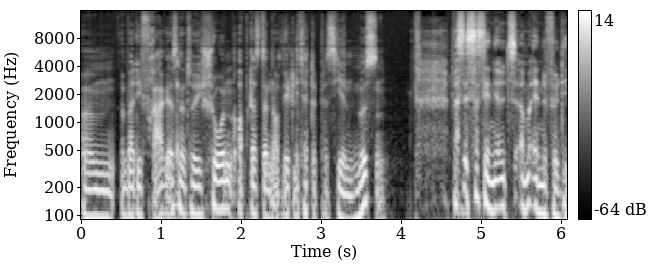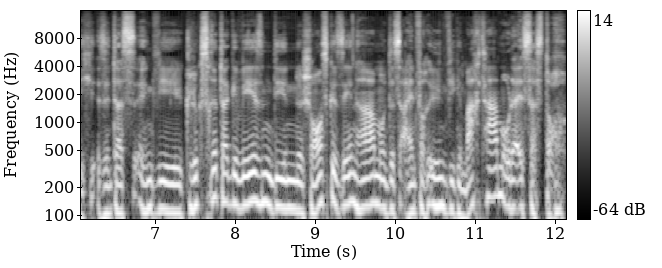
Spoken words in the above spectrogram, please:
Mhm. Ähm, aber die Frage ist natürlich schon, ob das dann auch wirklich hätte passieren müssen. Was ist das denn jetzt am Ende für dich? Sind das irgendwie Glücksritter gewesen, die eine Chance gesehen haben und es einfach irgendwie gemacht haben? Oder ist das doch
